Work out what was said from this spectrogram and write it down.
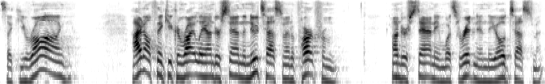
It's like, you're wrong. I don't think you can rightly understand the New Testament apart from understanding what's written in the Old Testament.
